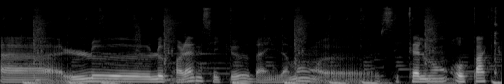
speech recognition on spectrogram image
Le, problème, c'est que, bah, évidemment, c'est tellement opaque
